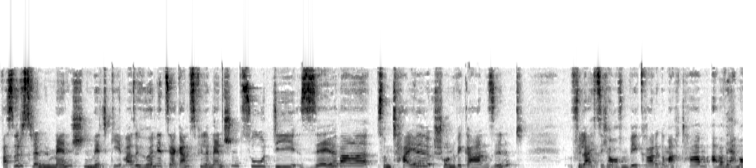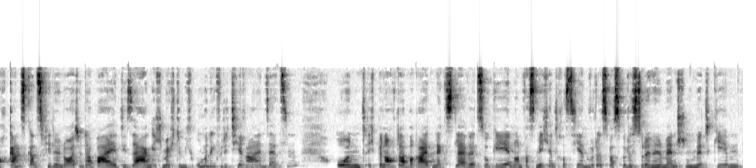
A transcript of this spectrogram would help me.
was würdest du den Menschen mitgeben? Also hören jetzt ja ganz viele Menschen zu, die selber zum Teil schon vegan sind vielleicht sich auch auf den Weg gerade gemacht haben. Aber wir haben auch ganz, ganz viele Leute dabei, die sagen, ich möchte mich unbedingt für die Tiere einsetzen Und ich bin auch da bereit, Next Level zu gehen. Und was mich interessieren würde, ist, was würdest du denn den Menschen mitgeben,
